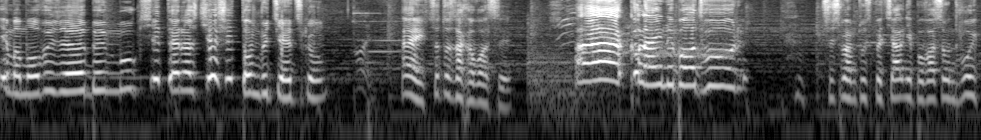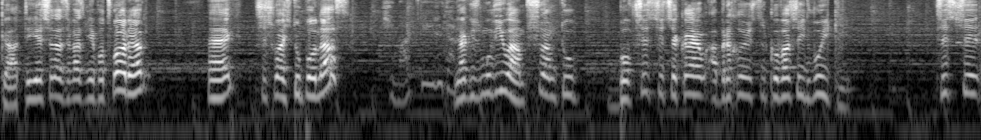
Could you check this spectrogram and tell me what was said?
Nie ma mowy, żebym mógł się teraz cieszyć tą wycieczką. Hej, co to za hałasy? A, kolejny potwór! Przyszłam tu specjalnie po waszą dwójkę, a ty jeszcze nazywasz mnie potworem? Ech, przyszłaś tu po nas? Jak już mówiłam, przyszłam tu, bo wszyscy czekają, a brakuje już tylko waszej dwójki. Wszyscy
